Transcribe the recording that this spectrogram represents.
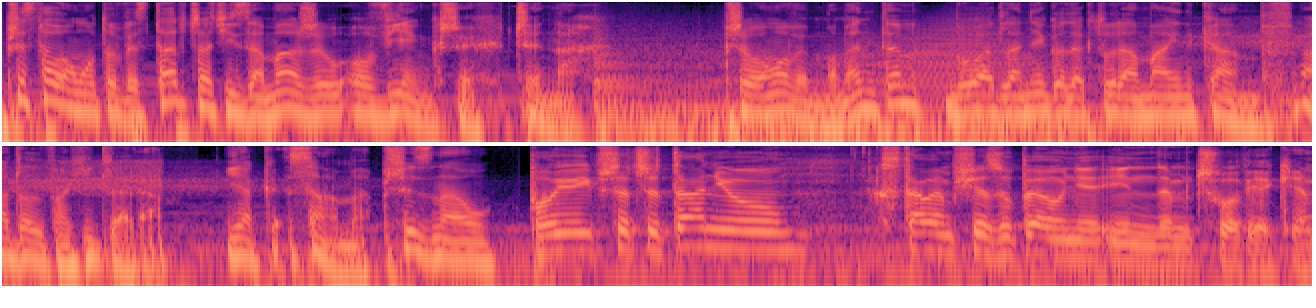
przestało mu to wystarczać i zamarzył o większych czynach. Przełomowym momentem była dla niego lektura Mein Kampf Adolfa Hitlera. Jak sam przyznał, Po jej przeczytaniu stałem się zupełnie innym człowiekiem.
